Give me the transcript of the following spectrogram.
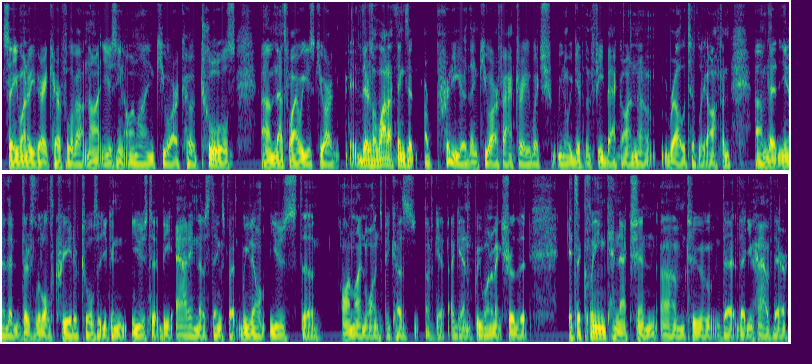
So you want to be very careful about not using online QR code tools. Um, that's why we use QR. There's a lot of things that are prettier than QR Factory, which you know we give them feedback on uh, relatively often. Um, that you know that there's little creative tools that you can use to be adding those things, but we don't use the online ones because of, again we want to make sure that it's a clean connection um, to that that you have there.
